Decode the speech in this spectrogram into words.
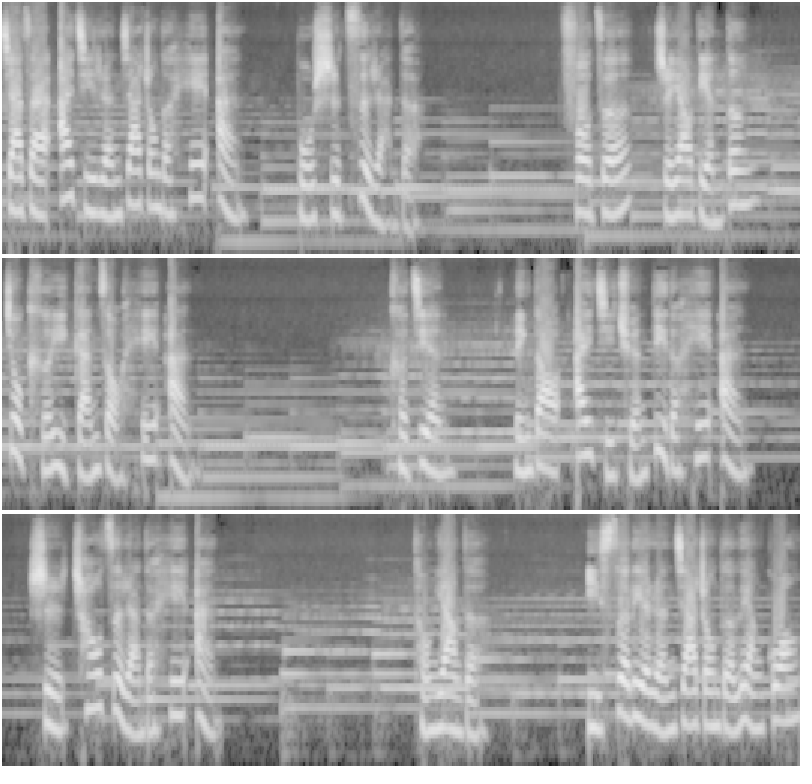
加在埃及人家中的黑暗，不是自然的，否则只要点灯就可以赶走黑暗。可见，临到埃及全地的黑暗是超自然的黑暗。同样的，以色列人家中的亮光，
